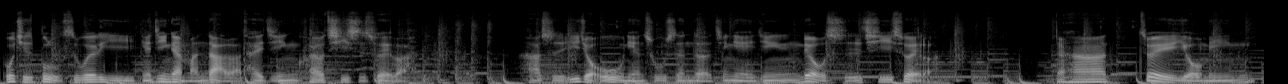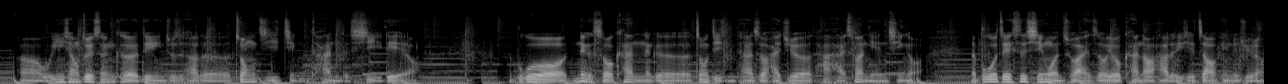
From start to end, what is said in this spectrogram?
不过其实布鲁斯威利年纪应该也蛮大了吧？他已经快要七十岁吧？他是一九五五年出生的，今年已经六十七岁了。那他最有名，呃，我印象最深刻的电影就是他的《终极警探》的系列哦。不过那个时候看那个《终极警探》的时候，还觉得他还算年轻哦。那不过这次新闻出来之后，又看到他的一些照片，就觉得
